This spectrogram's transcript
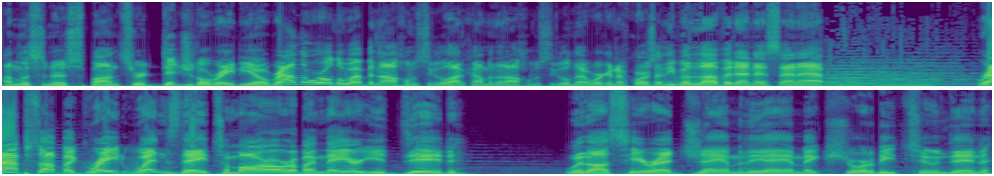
on listeners-sponsored digital radio around the world the web at NachumSegal.com and the Nachum Segal Network, and of course on the beloved NSN app. Wraps up a great Wednesday tomorrow. Rabbi Meir Yedid with us here at JM and the AM. Make sure to be tuned in.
